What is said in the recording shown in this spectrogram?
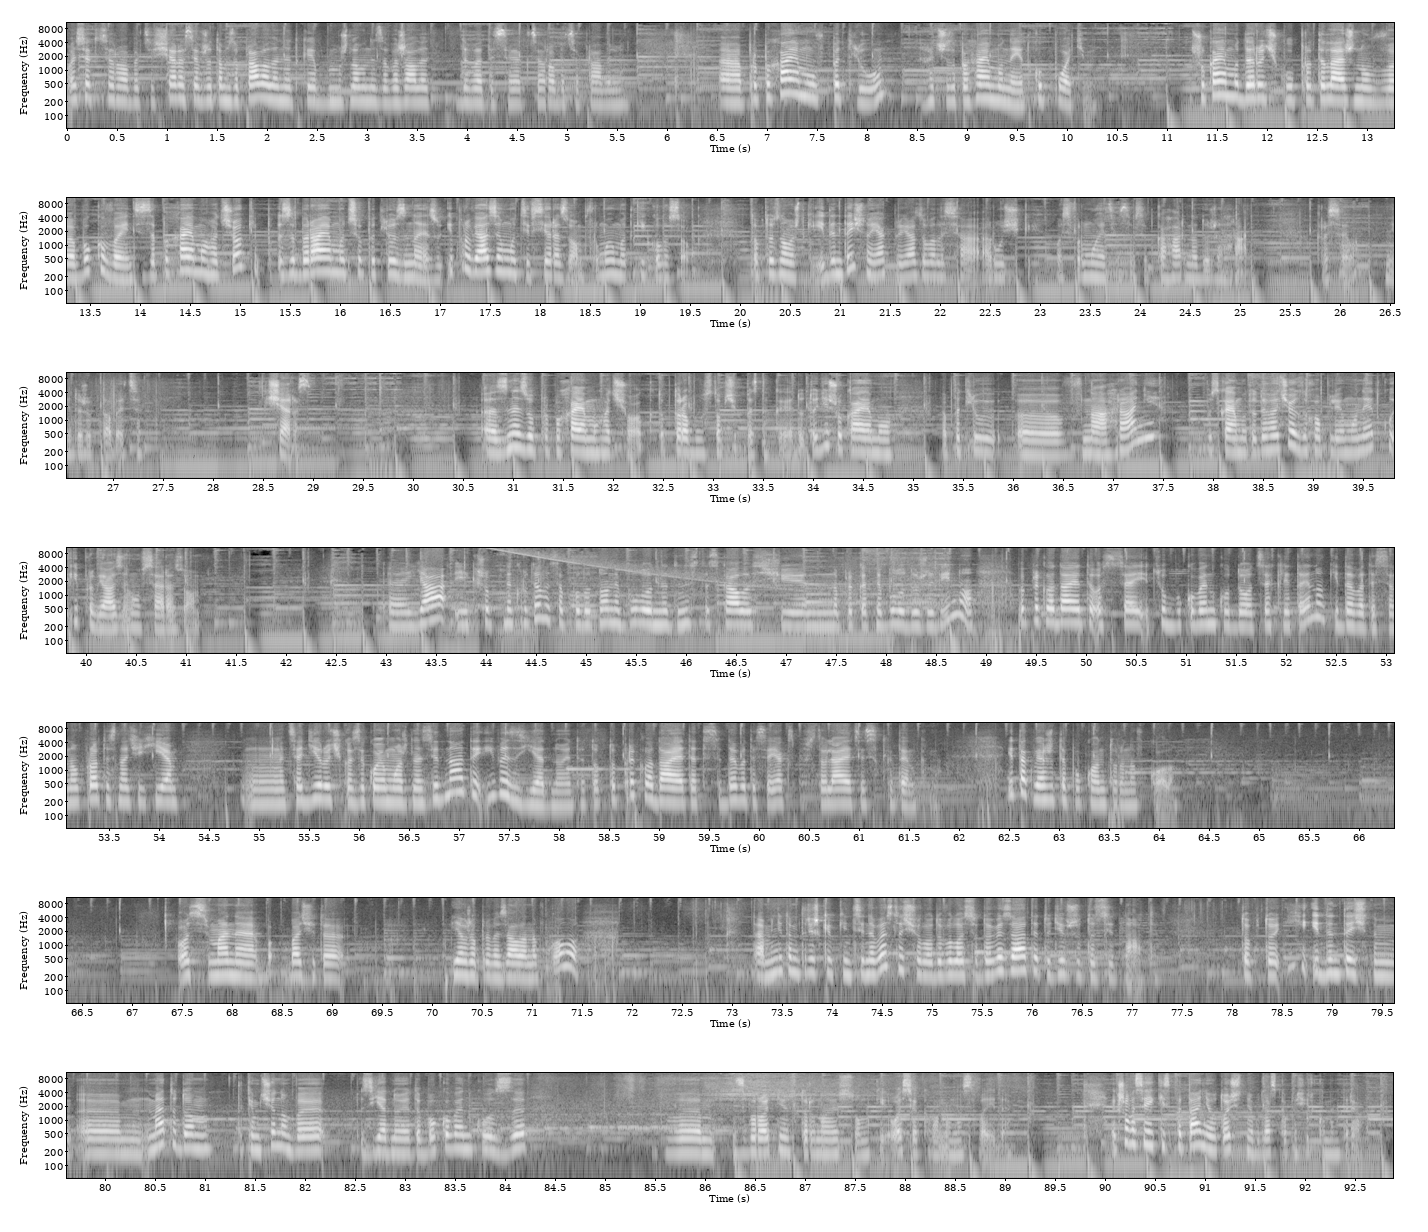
Ось як це робиться. Ще раз я вже там заправила нитки, бо, можливо, не заважали дивитися, як це робиться правильно. Е, пропихаємо в петлю, запихаємо нитку, потім Шукаємо дирочку протилежну в боковинці, запихаємо гачок і забираємо цю петлю знизу і пров'язуємо ці всі разом, формуємо такий колосок. Тобто, знову ж таки, ідентично, як прив'язувалися ручки. Ось формується все така гарна дуже грань. Красиво. Мені дуже подобається. Ще раз. Е, Знизу пропихаємо гачок, тобто робимо стопчик без накиду. Тоді шукаємо петлю е, на грані, Пускаємо туди гачок, захоплюємо нитку і пров'язуємо все разом. Е, Я, якщо б не крутилося, полотно не було, не стискалось, чи, наприклад, не було дуже вільно, ви прикладаєте ось цей, цю буковинку до цих клітинок і дивитеся. Навпроти, значить, є ця дірочка, з якою можна з'єднати, і ви з'єднуєте. Тобто прикладаєте, дивитеся, як співставляється з клітинками. І так в'яжете по контуру навколо. Ось в мене, бачите, я вже прив'язала навколо. Так, мені там трішки в кінці не вистачило, довелося дов'язати, тоді вже доз'єднати. Тобто, і ідентичним е, методом, таким чином, ви з'єднуєте боковинку з в, зворотньою стороною сумки. Ось як вона у нас вийде. Якщо у вас є якісь питання, уточнення, будь ласка, пишіть в коментарях.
